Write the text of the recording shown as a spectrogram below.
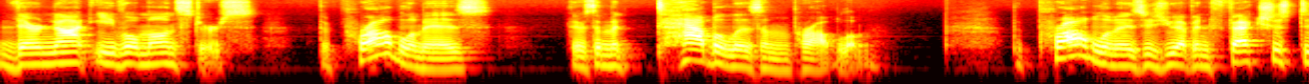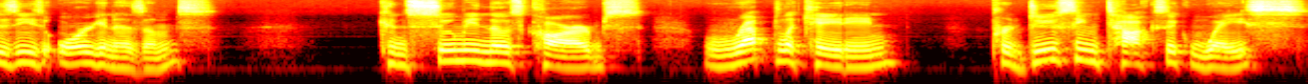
They're not evil monsters. The problem is there's a metabolism problem. The problem is, is you have infectious disease organisms consuming those carbs, replicating, producing toxic waste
